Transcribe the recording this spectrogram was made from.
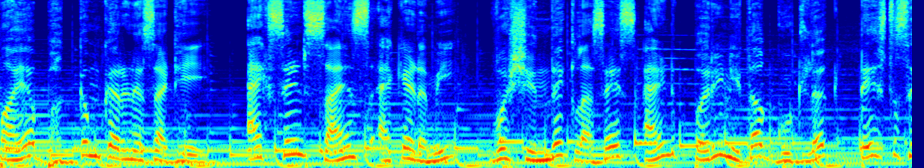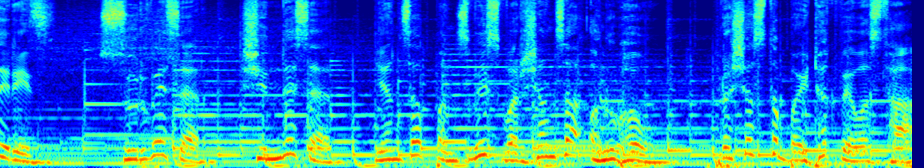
पाया भक्कम करण्यासाठी ऍक्सेंट सायन्स अकॅडमी व Shinde classes and Parinita good luck test series Surve sir Shinde sir यांचा पंचवीस वर्षांचा अनुभव. प्रशस्त बैठक व्यवस्था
